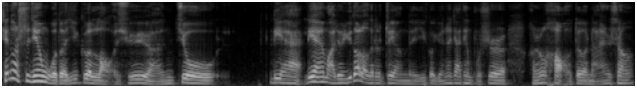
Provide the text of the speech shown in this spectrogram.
前段时间，我的一个老学员就恋爱，恋爱嘛，就遇到了个这样的一个原生家庭不是很好的男生，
